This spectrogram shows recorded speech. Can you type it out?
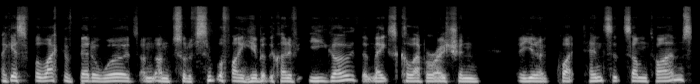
I guess, for lack of better words, I'm, I'm sort of simplifying here, but the kind of ego that makes collaboration, you know, quite tense at some times.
